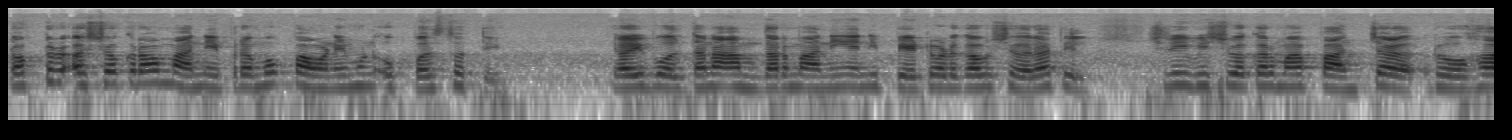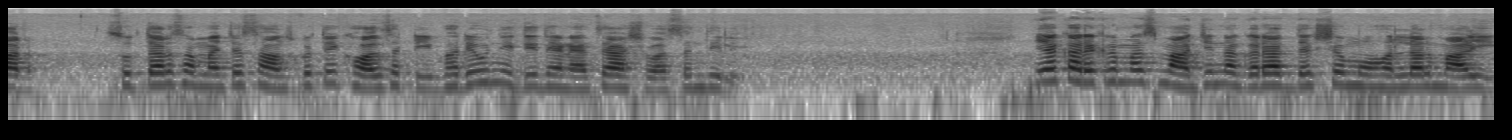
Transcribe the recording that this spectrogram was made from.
डॉक्टर अशोकराव माने प्रमुख पाहुणे म्हणून उपस्थित होते. यावेळी बोलताना आमदार माने यांनी पेटवडगाव शहरातील श्री विश्वकर्मा पांचाळ रोहार सुतार समाजाच्या सांस्कृतिक हॉलसाठी भरीव निधी देण्याचे आश्वासन दिले. या कार्यक्रमास माजी नगराध्यक्ष मोहनलाल माळी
